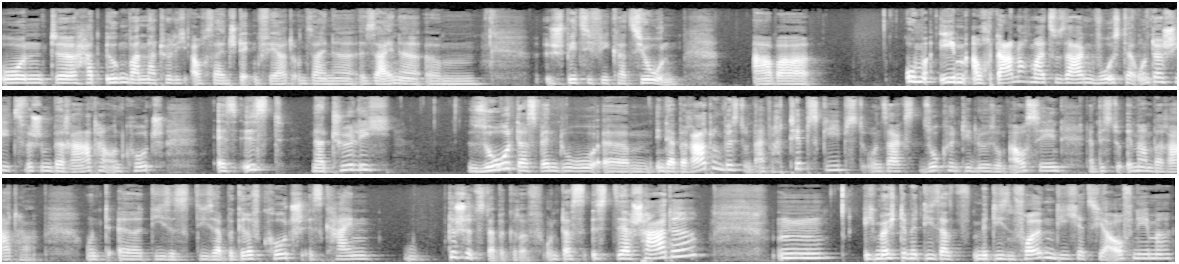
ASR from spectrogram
und äh, hat irgendwann natürlich auch sein Steckenpferd und seine, seine ähm, Spezifikation. Aber um eben auch da nochmal zu sagen, wo ist der Unterschied zwischen Berater und Coach? Es ist natürlich so, dass wenn du ähm, in der Beratung bist und einfach Tipps gibst und sagst, so könnte die Lösung aussehen, dann bist du immer ein Berater. Und äh, dieses, dieser Begriff Coach ist kein geschützter Begriff. Und das ist sehr schade. Mm, ich möchte mit dieser, mit diesen Folgen, die ich jetzt hier aufnehme,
